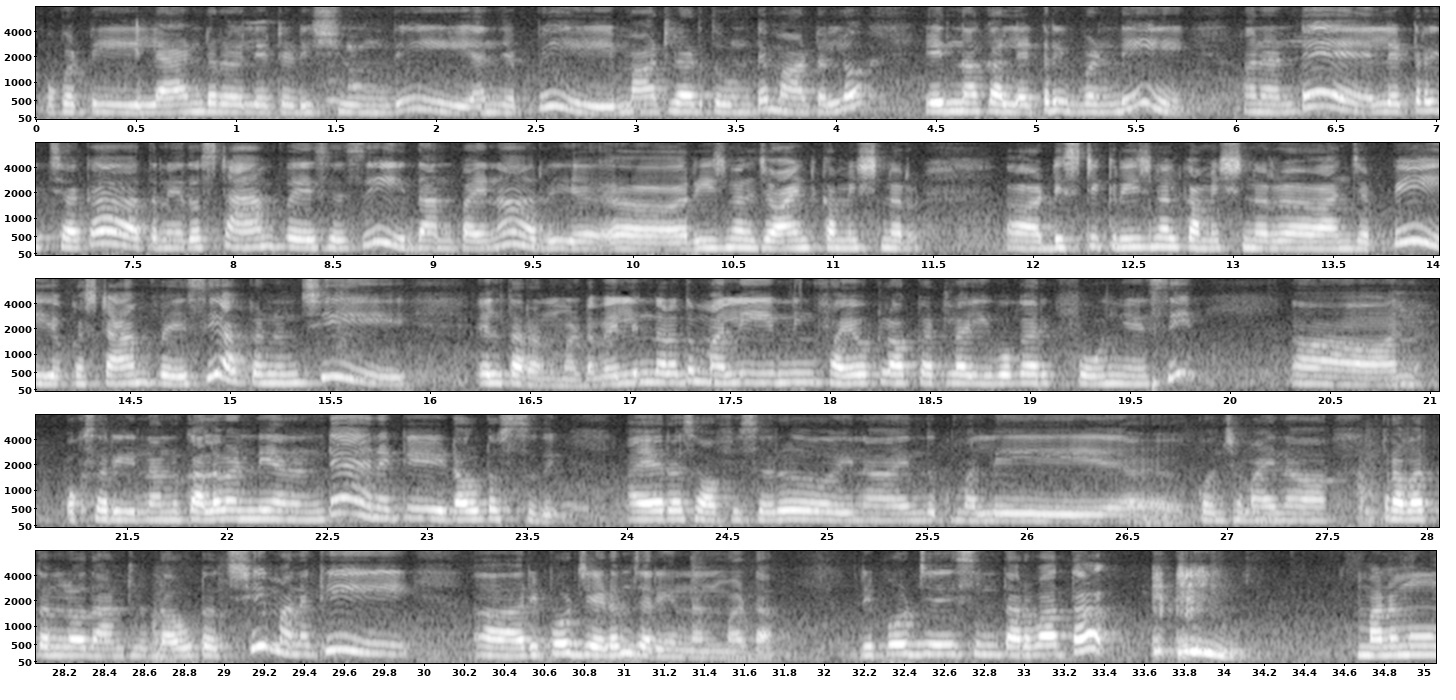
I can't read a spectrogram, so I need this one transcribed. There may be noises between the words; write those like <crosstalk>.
ఒకటి ల్యాండ్ రిలేటెడ్ ఇష్యూ ఉంది అని చెప్పి మాట్లాడుతూ ఉంటే మాటల్లో ఏది నాకు ఆ లెటర్ ఇవ్వండి అని అంటే లెటర్ ఇచ్చాక అతను ఏదో స్టాంప్ వేసేసి దానిపైన రి regional joint commissioner district regional commissioner అని చెప్పి ఒక స్టాంప్ వేసి అక్కడ నుంచి వెళ్తారనమాట వెళ్ళిన తర్వాత మళ్ళీ ఈవినింగ్ ఫైవ్ ఓ క్లాక్ అట్లా ఈవో గారికి ఫోన్ చేసి ఒకసారి నన్ను కలవండి అని అంటే ఆయనకి డౌట్ వస్తుంది. ఐఆర్ఎస్ ఆఫీసరు ఈయన ఎందుకు మళ్ళీ కొంచెం ఆయన ప్రవర్తనలో దాంట్లో డౌట్ వచ్చి మనకి రిపోర్ట్ చేయడం జరిగిందనమాట రిపోర్ట్ చేసిన తర్వాత <clears throat> మనము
